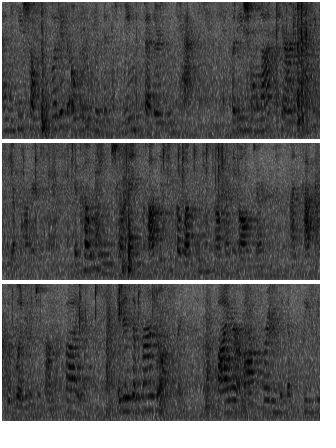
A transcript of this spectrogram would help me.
And he shall split it open with its wing feathers intact, but he shall not tear it completely apart. The Kohen shall then cause it to go up in smoke on the altar, on top of the wood which is on the fire. It is a burnt offering, a fire offering with a pleasing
